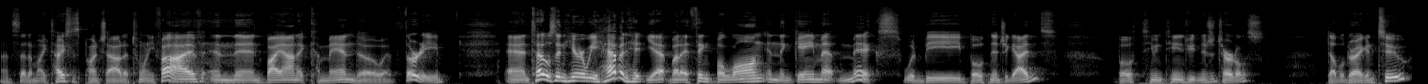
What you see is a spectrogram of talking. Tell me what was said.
instead of Mike Tyson's Punch Out at 25. And then Bionic Commando at 30. And titles in here we haven't hit yet, but I think belong in the Game at mix would be both Ninja Gaidens, both Teenage Mutant Ninja Turtles, Double Dragon 2,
